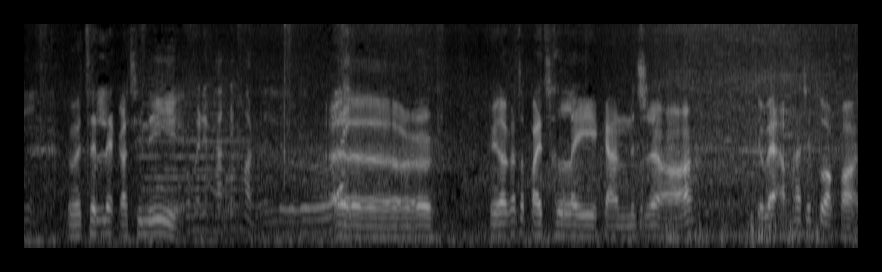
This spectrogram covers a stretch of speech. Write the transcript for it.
นี่เหมือนมาเจ็ดแลกเอาที่นี่ก็ไม่ได้พักได้ผ่อนเลยเลเอยอนี่เราก็จะไปทะเลกันนะจ๊ะเดี๋ยวแวะเอาผ้าเช็ดตัวก่อน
